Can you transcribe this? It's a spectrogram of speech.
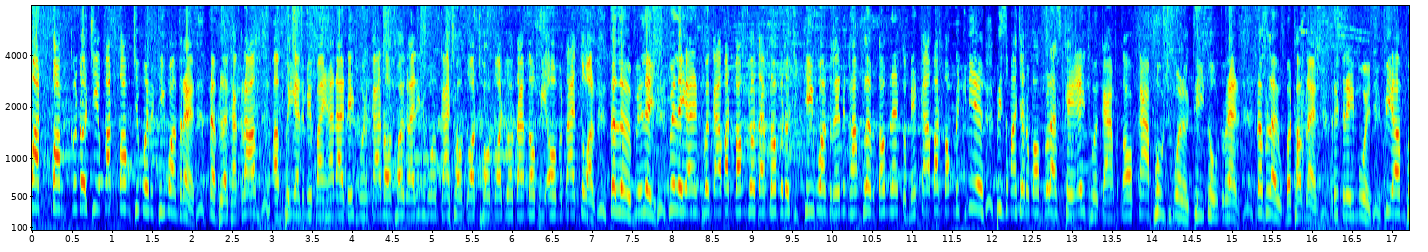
បាត់បង់ក៏ដូចជាបាត់បង់ជាមួយនឹង T1 Trend នៅផ្លូវខាងក្រោមអំពីអាចមានបញ្ហាដែរទេជាមួយនឹងការដកថយកន្លែងនេះជាមួយនឹងការឆោតទាត់ឆោតទាត់យកតាមដងពីអូប៉ុន្តែទាត់ទៅលើវីលីវីលីអាចធ្វើការបាត់បង់យកតាមដងក៏ដូចជា T1 Trend នៅខាងផ្លូវបន្តលេនក៏មានការបាត់បង់ដូចគ្នាពីសមាជិករបស់ Flash KA ធ្វើការបន្តការភូជាមួយនឹង T2 Trend នៅផ្លូវ bottom lane រីត្រីមួយពី MP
